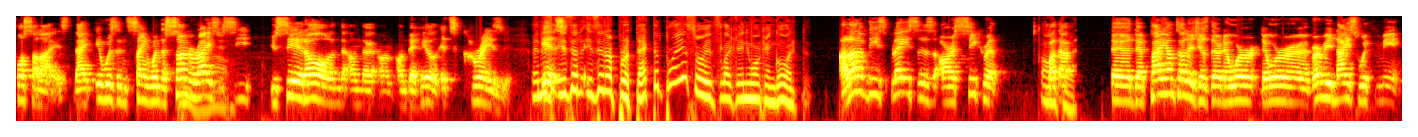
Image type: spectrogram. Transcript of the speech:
fossilized. Like it was insane. When the sun Oh, rises, wow. you see you see it all on the on the on, on the hill. It's crazy. And is it, is it is it a protected place or it's like anyone can go and? A lot of these places are secret, Oh, but okay. uh, the the paleontologists there they were they were very nice with me.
